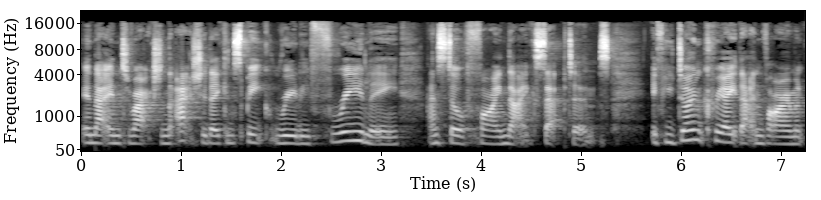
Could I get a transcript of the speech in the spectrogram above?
in that interaction that actually they can speak really freely and still find that acceptance. If you don't create that environment,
